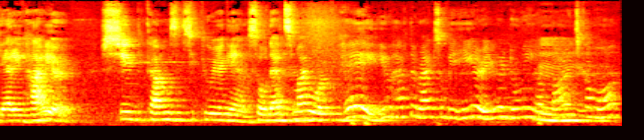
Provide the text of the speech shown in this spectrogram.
getting higher, she becomes insecure again. So that's my mm. work. Hey, you have the right to be here. You are doing your Mm. part. Come on.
